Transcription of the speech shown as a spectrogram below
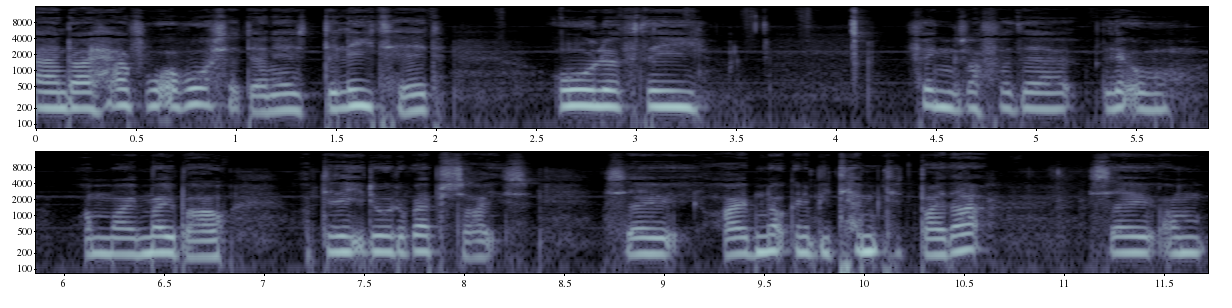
And I have what I've also done is deleted all of the things off of the little on my mobile. I've deleted all the websites. So I'm not going to be tempted by that. So I'm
